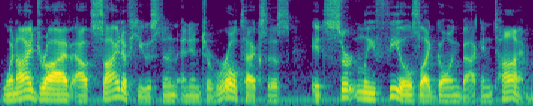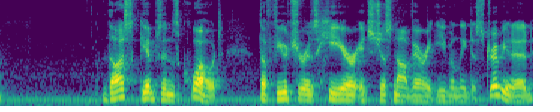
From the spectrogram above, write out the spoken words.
When I drive outside of Houston and into rural Texas, it certainly feels like going back in time. Thus, Gibson's quote, the future is here, it's just not very evenly distributed,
